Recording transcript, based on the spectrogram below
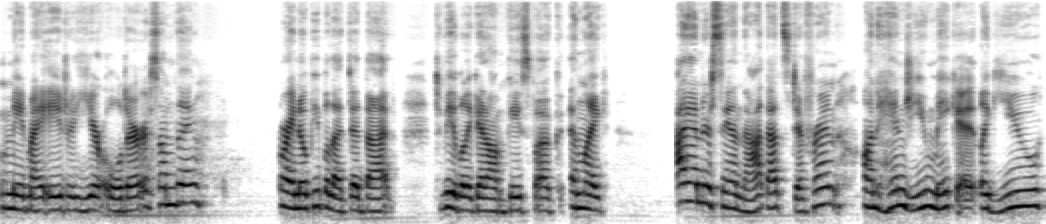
made my age a year older or something. Or I know people that did that to be able to get on Facebook. And like, I understand that. That's different. On Hinge, you make it. Like, you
